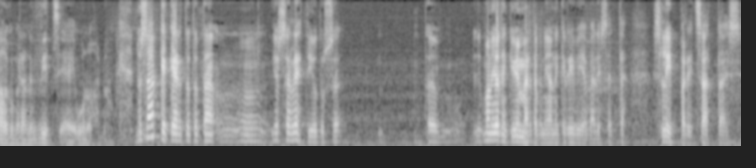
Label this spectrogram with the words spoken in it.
alkuperäinen vitsi ei unohdu. No Sakke kertoi tota, mm, jossain lehtijutussa, tai, mä olin jotenkin ymmärtäväni ainakin rivien välissä, että slipparit saattaisi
